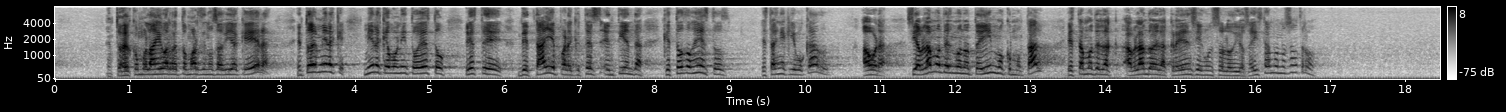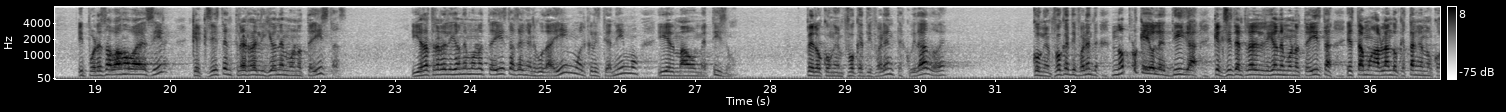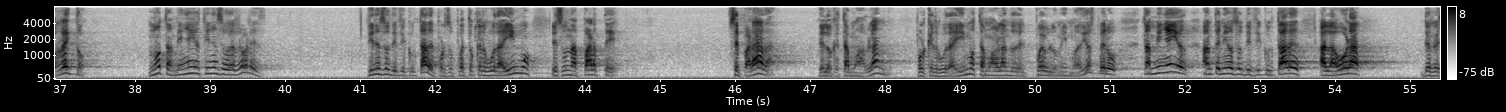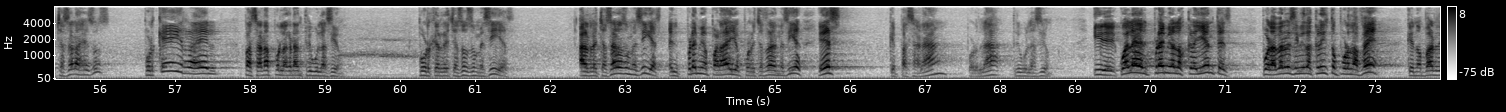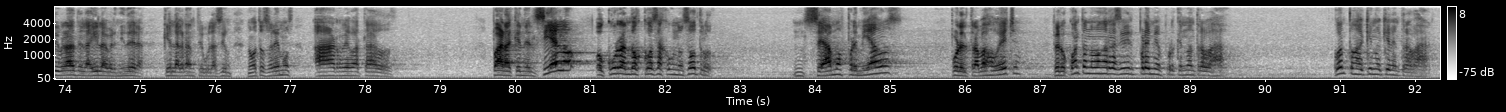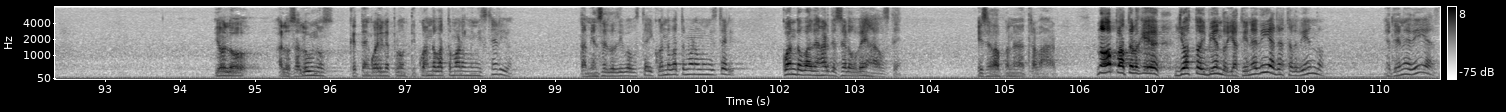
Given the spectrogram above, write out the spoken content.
Entonces, ¿cómo las iba a retomar si no sabía qué era? Entonces, mira que, mira qué bonito esto, este detalle para que usted entienda que todos estos están equivocados. Ahora, si hablamos del monoteísmo como tal, estamos hablando de la creencia en un solo Dios. Ahí estamos nosotros. Y por eso abajo va a decir que existen tres religiones monoteístas. Y esas tres religiones monoteístas en el judaísmo, el cristianismo y el maometismo. Pero con enfoques diferentes, cuidado, ¿eh? Con enfoques diferentes. No porque yo les diga que existen tres religiones monoteístas, estamos hablando que están en lo correcto. No, también ellos tienen sus errores tienen sus dificultades. Por supuesto que el judaísmo es una parte separada de lo que estamos hablando. Porque el judaísmo estamos hablando del pueblo mismo de Dios, pero también ellos han tenido sus dificultades a la hora de rechazar a Jesús. ¿Por qué Israel pasará por la gran tribulación? Porque rechazó a su Mesías. Al rechazar a su Mesías, el premio para ellos por rechazar al Mesías es que pasarán por la tribulación. ¿Y cuál es el premio a los creyentes por haber recibido a Cristo por la fe? Que nos va a librar de la isla venidera, que es la gran tribulación. Nosotros seremos arrebatados. Para que en el cielo ocurran dos cosas con nosotros. Seamos premiados por el trabajo hecho. Pero ¿cuántos no van a recibir premios porque no han trabajado? ¿Cuántos aquí no quieren trabajar? Yo a los alumnos que tengo ahí les pregunto, ¿y cuándo va a tomar un ministerio? También se lo digo a usted. ¿Y cuándo va a tomar un ministerio? ¿Cuándo va a dejar de ser oveja usted? Y se va a poner a trabajar. No, pastor, que yo estoy viendo, ya tiene días de estar viendo. Ya tiene días.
